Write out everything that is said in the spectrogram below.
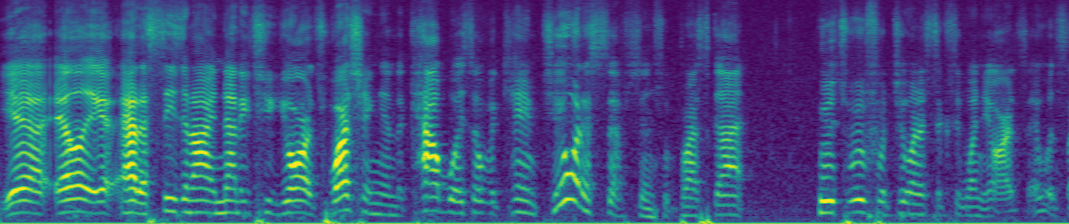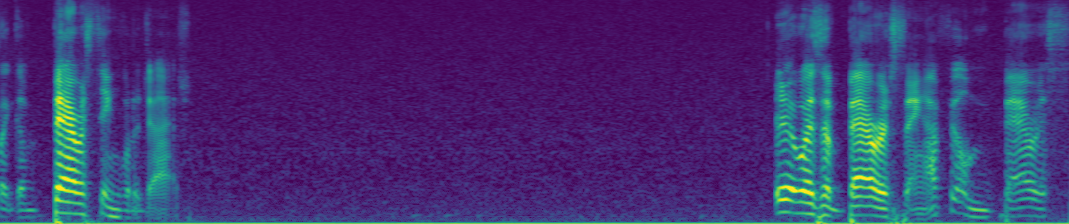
yeah, Elliott had a season high 92 yards rushing, and the Cowboys overcame two interceptions for Prescott, who threw for 261 yards. It was like embarrassing for the Giants. It was embarrassing. I feel embarrassed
